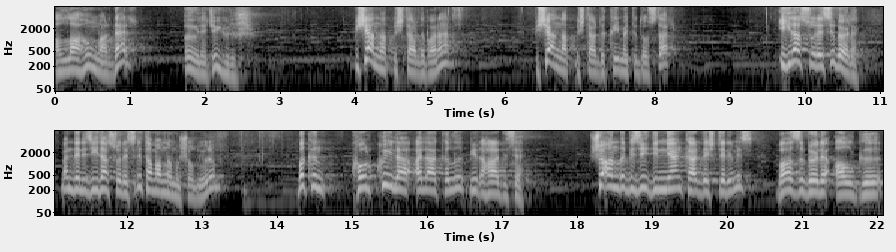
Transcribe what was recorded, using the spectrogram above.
Allah'ım var der, öylece yürür. Bir şey anlatmışlardı bana. Bir şey anlatmışlardı kıymetli dostlar. İhlas suresi böyle. Ben Deniz İhlas suresini tamamlamış oluyorum. Bakın korkuyla alakalı bir hadise. Şu anda bizi dinleyen kardeşlerimiz bazı böyle algı,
